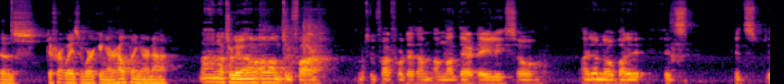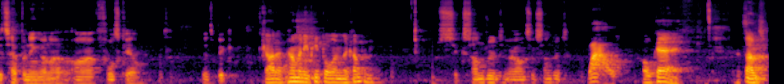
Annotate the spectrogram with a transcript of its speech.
those different ways of working are helping or not? No, not really. I'm, I'm too far. I'm too far for that. I'm, I'm not there daily, so I don't know. But it, it's it's it's happening on a on a full scale. It's big. Got it. How many people in the company? Six hundred, around six hundred. Wow. Okay. That sounds um,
